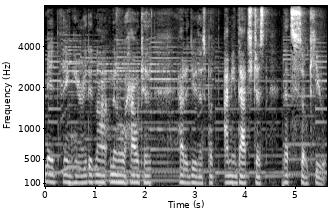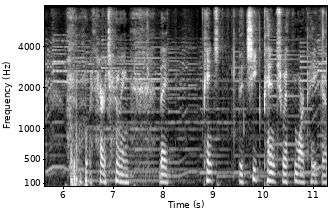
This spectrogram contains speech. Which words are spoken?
mid thing here. I did not know how to how to do this, but I mean that's just that's so cute with her doing the pinch the cheek pinch with more Morpeko.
